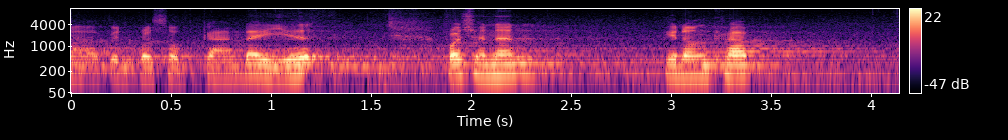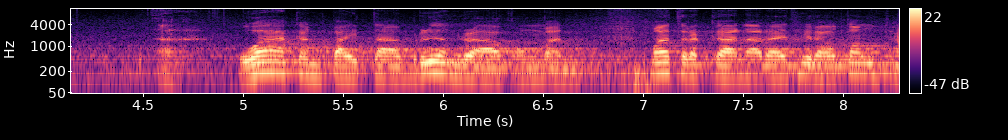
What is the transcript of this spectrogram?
มาเป็นประสบการณ์ได้เยอะ เพราะฉะนั้นพี่น้องครับว่ากันไปตามเรื่องราวของมัน มาตรการอะไรที่เราต้องท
